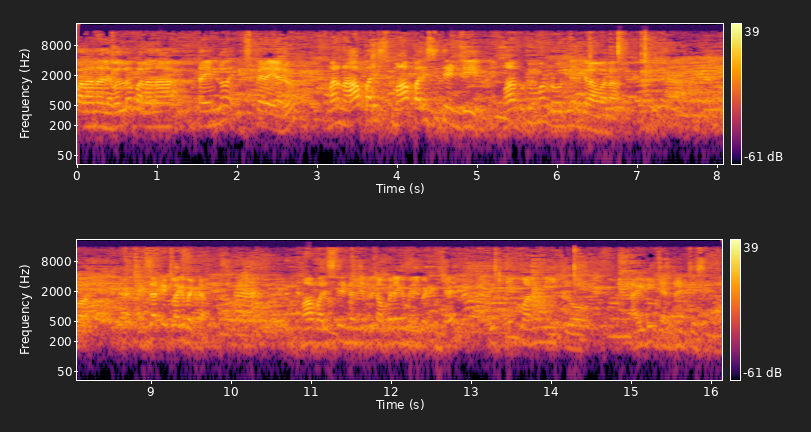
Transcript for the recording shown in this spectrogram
పలానా లెవెల్లో పలానా టైంలో ఎక్స్పైర్ అయ్యారు. మరి నా పరిస్థితి మా పరిస్థితి ఏంటి? మా కుటుంబం రోడ్డు మీదకి రావాలా? ఎగ్జాక్ట్ ఇట్లాగే పెట్టా. మా పరిస్థితి ఏంటని చెప్పి కంపెనీకి మెయిల్ పెట్టుకుంటే విత్ ఇన్ వన్ వీక్లో ఐడి జనరేట్ చేసింది.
